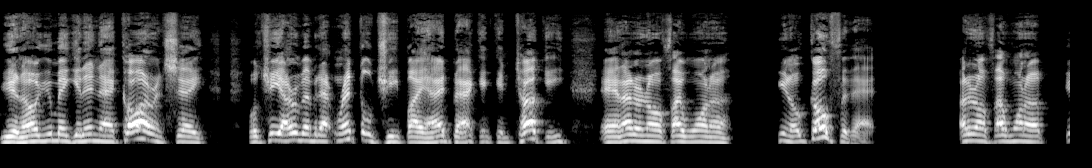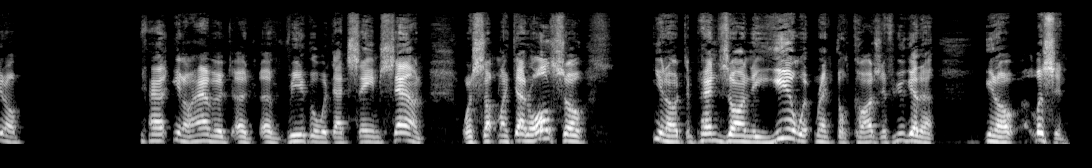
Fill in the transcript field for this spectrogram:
You know, you may get in that car and say, well, gee, I remember that rental Jeep I had back in Kentucky, and I don't know if I want to, you know, go for that. I don't know if I want to, you know, have, you know, have a, a, a vehicle with that same sound or something like that. Also, you know, it depends on the year with rental cars. If you get a, you know, listen,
